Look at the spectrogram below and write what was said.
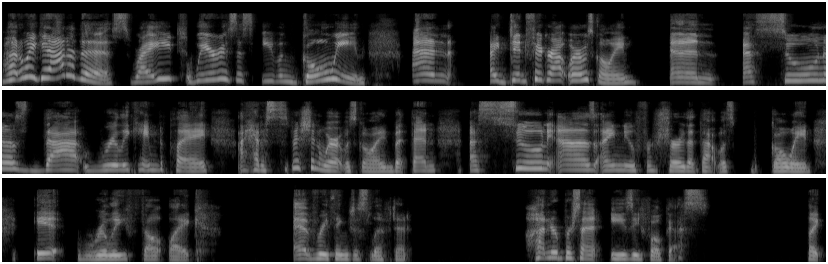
how do I get out of this? Right? Where is this even going? And I did figure out where I was going. And as soon as that really came to play, I had a suspicion where it was going. But then, as soon as I knew for sure that that was going, it really felt like everything just lifted. 100% easy focus. Like,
